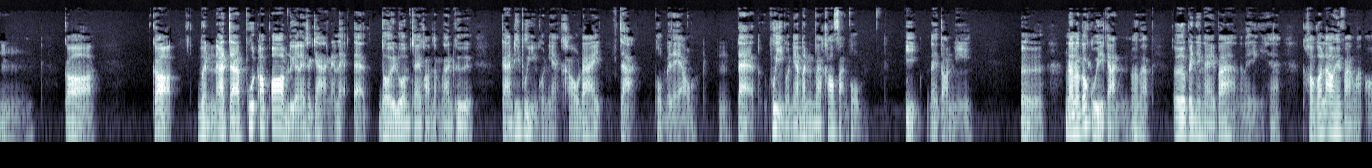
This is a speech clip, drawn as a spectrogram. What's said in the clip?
อืม ก็ก็เหมือนอาจจะพูดอ้อมๆหรืออะไรสักอย่างนั่นแหละ แต่โดยรวมใจความสำคัญคือ การที่ผู้หญิงคนเนี้ยเขาได้จากผมไปแล้วแต่ผู้หญิงคนเนี้ยมันมาเข้าฝันผมอีกในตอนนี้ เออ แล้วเราก็คุยกันว่าแบบ เออเป็นยังไงบ้างอะไรอย่างเงี้ยเขาก็เล่าให้ฟังว่า อ๋อ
